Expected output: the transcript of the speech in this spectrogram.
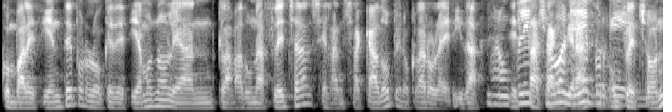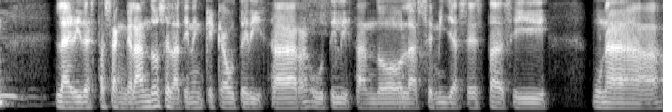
convaleciente, por lo que decíamos, ¿no? Le han clavado una flecha, se la han sacado, pero claro, la herida Bueno, está flechón, ¿eh? sangrando. Porque, Un flechón. La herida está sangrando, se la tienen que cauterizar utilizando las semillas estas y una,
